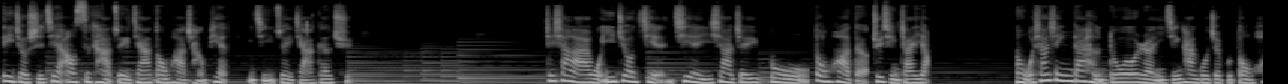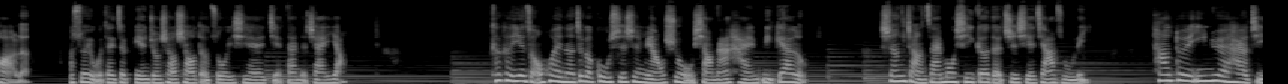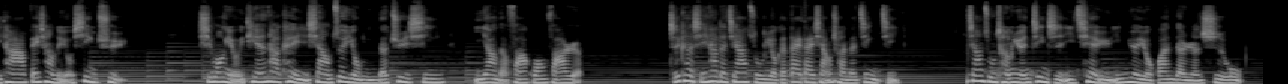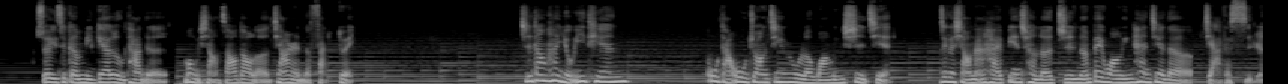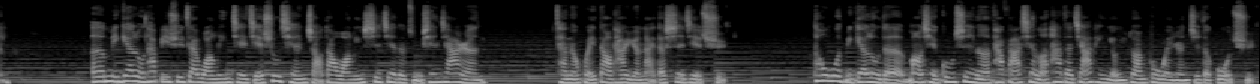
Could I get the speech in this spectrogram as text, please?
第九十届奥斯卡最佳动画长片。以及最佳歌曲。接下来，我依旧简介一下这一部动画的剧情摘要。嗯，我相信应该很多人已经看过这部动画了，所以我在这边就稍稍的做一些简单的摘要。可可夜总会呢，这个故事是描述小男孩 Miguel 生长在墨西哥的制鞋家族里。他对音乐还有吉他非常的有兴趣，希望有一天他可以像最有名的巨星一样的发光发热。只可惜他的家族有个代代相传的禁忌，家族成员禁止一切与音乐有关的人事物，所以这个 Miguel 他的梦想遭到了家人的反对。直到他有一天。误打误撞进入了亡灵世界，这个小男孩变成了只能被亡灵看见的假的死人。而米盖鲁他必须在亡灵节结束前找到亡灵世界的祖先家人，才能回到他原来的世界去。透过米盖鲁的冒险故事呢，他发现了他的家庭有一段不为人知的过去。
